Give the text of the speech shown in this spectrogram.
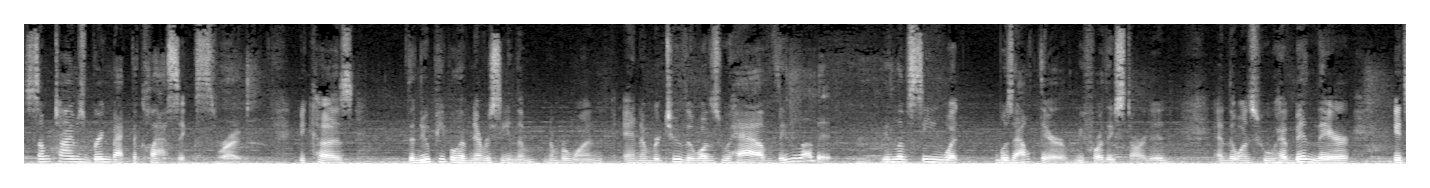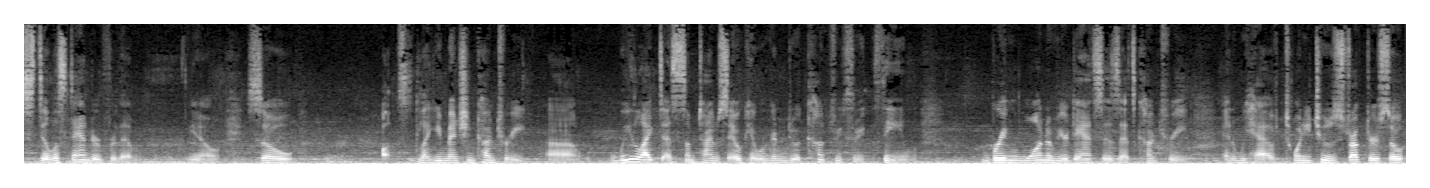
sometimes bring back the classics. Right. Because the new people have never seen them, number one. And number two, the ones who have, they love it. They love seeing what was out there before they started. And the ones who have been there, it's still a standard for them, you know. So, uh, like you mentioned, country. Uh, we like to sometimes say, okay, we're going to do a country th- theme bring one of your dances that's country and we have 22 instructors so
